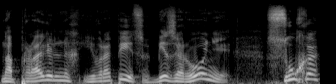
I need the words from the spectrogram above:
на правильных европейцев. Без иронии, сухо,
